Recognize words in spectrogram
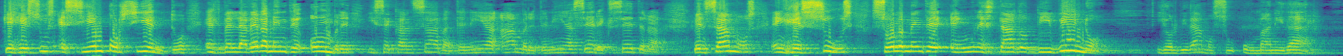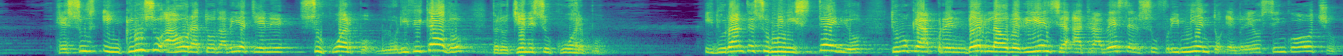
que Jesús es 100%, es verdaderamente hombre y se cansaba, tenía hambre, tenía sed, etc. Pensamos en Jesús solamente en un estado divino y olvidamos su humanidad. Jesús incluso ahora todavía tiene su cuerpo glorificado, pero tiene su cuerpo. Y durante su ministerio tuvo que aprender la obediencia a través del sufrimiento. Hebreos 5.8.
